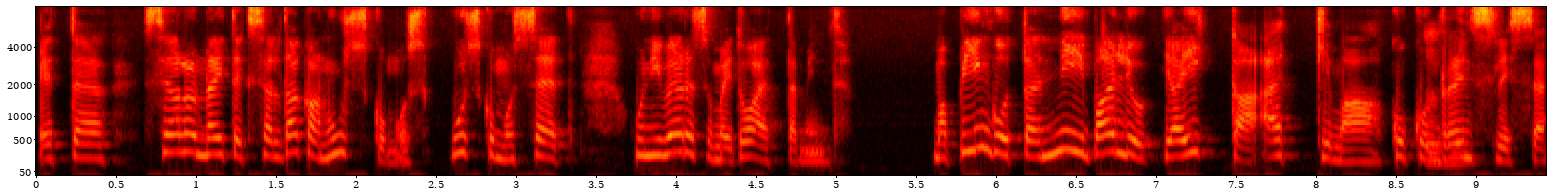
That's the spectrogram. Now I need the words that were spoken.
et äh, seal on näiteks seal taga on uskumus, uskumus see, et universum ei toeta mind ma pingutan nii palju ja ikka äkki ma kukun mm -hmm. rentslisse.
